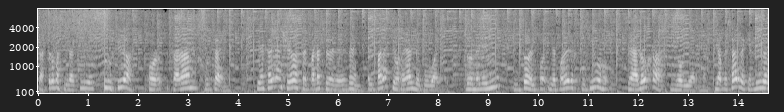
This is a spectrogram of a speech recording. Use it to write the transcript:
Las tropas iraquíes, conducidas por Saddam Hussein, quienes habían llegado hasta el Palacio de Edén, el Palacio Real de Kuwait, donde el emir y todo el, y el poder ejecutivo se aloja y gobierna. Y a pesar de que el líder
